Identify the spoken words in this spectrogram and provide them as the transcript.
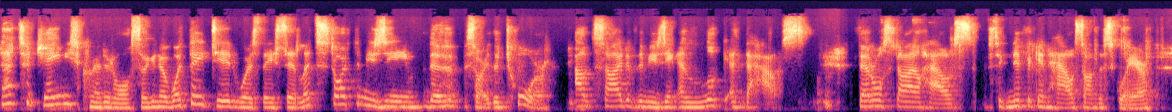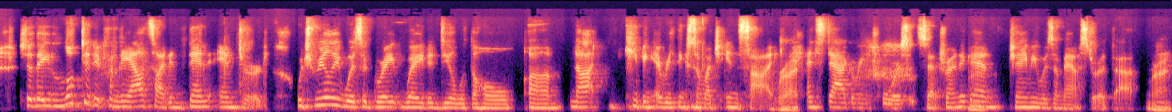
That's to Jamie's credit also. You know, what they did was they said, let's start the museum, the sorry, the tour outside of the museum and look at the house. Federal style house, significant house on the square. So they looked at it from the outside and then entered, which really was a great way to deal with the whole um, not keeping everything so much inside right. and staggering tours, etc. And again, right. Jamie was a master at that. Right.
